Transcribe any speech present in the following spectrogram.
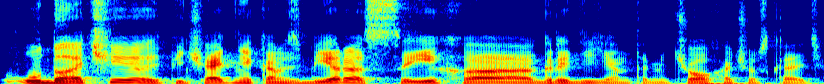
Удачи печатникам Сбера с их а, градиентами. Чего хочу сказать.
